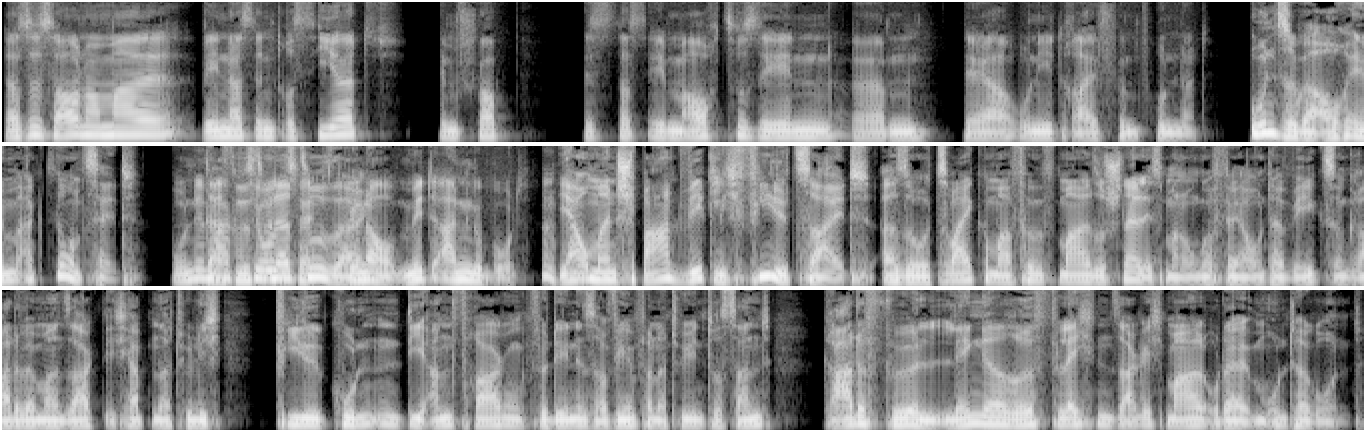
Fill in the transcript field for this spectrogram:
Das ist auch nochmal, wen das interessiert, im Shop ist das eben auch zu sehen, ähm, der Uni 3500. Und sogar auch im Aktionsset. Und im das müssen wir dazu sagen. Genau, mit Angebot. Ja, und man spart wirklich viel Zeit. Also 2,5 Mal so schnell ist man ungefähr unterwegs. Und gerade wenn man sagt, ich habe natürlich viele Kunden, die anfragen, für denen ist auf jeden Fall natürlich interessant, gerade für längere Flächen, sage ich mal, oder im Untergrund.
